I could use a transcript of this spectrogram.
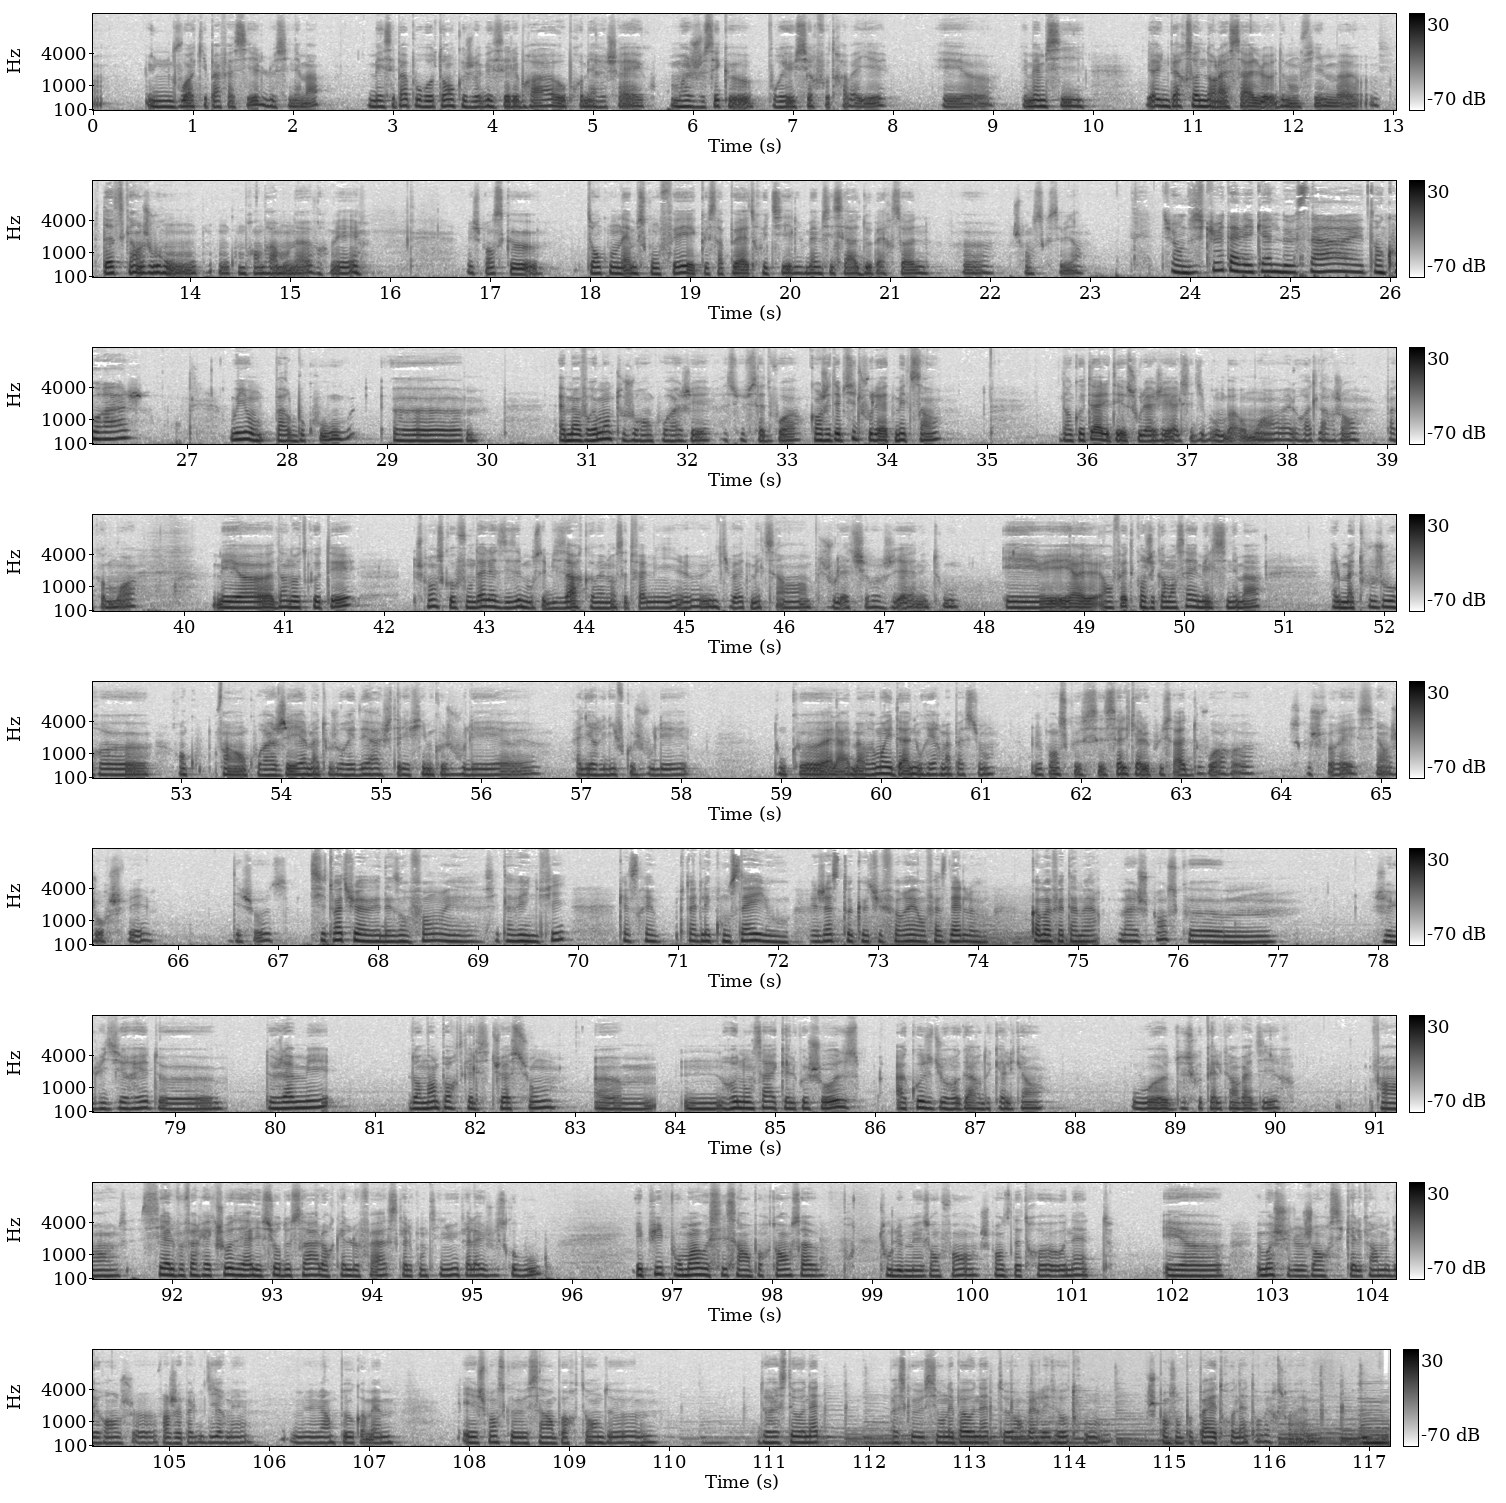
une voie qui est pas facile, le cinéma, mais c'est pas pour autant que je vais baisser les bras au premier échec. Moi je sais que pour réussir il faut travailler. Et, euh, même si il y a une personne dans la salle de mon film, euh, peut-être qu'un jour on, on comprendra mon œuvre, mais mais je pense que tant qu'on aime ce qu'on fait et que ça peut être utile, même si c'est à deux personnes, euh, je pense que c'est bien. Tu en discutes avec elle de ça et t'encourages? Oui, on parle beaucoup. Euh, elle m'a vraiment toujours encouragée à suivre cette voie. Quand j'étais petite, je voulais être médecin. D'un côté, elle était soulagée. Elle s'est dit, bon, bah, au moins, elle aura de l'argent, pas comme moi. Mais euh, d'un autre côté, je pense qu'au fond d'elle, elle se disait, bon, c'est bizarre quand même dans cette famille, euh, une qui va être médecin, plus je voulais être chirurgienne et tout. Et, en fait, quand j'ai commencé à aimer le cinéma, elle m'a toujours euh, enfin, encouragée, elle m'a toujours aidé à acheter les films que je voulais, euh, à lire les livres que je voulais. Donc elle, elle m'a vraiment aidé à nourrir ma passion. Je pense que c'est celle qui a le plus hâte de voir ce que je ferai si un jour je fais des choses. Si toi tu avais des enfants et si tu avais une fille, quels seraient peut-être les conseils ou les gestes que tu ferais en face d'elle, comme a fait ta mère? Bah, Je pense que hum, je lui dirais de, de jamais, dans n'importe quelle situation, hum, renoncer à quelque chose à cause du regard de quelqu'un ou euh, de ce que quelqu'un va dire. Enfin, si elle veut faire quelque chose et elle est sûre de ça, alors qu'elle le fasse, qu'elle continue, qu'elle aille jusqu'au bout. Et puis pour moi aussi, c'est important, ça, tous les, mes enfants, je pense d'être euh, honnête. Euh, et, moi, je suis le genre, si quelqu'un me dérange, euh, enfin, je vais pas lui dire, mais, un peu quand même. Et je pense que c'est important de, de rester honnête, parce que si on n'est pas honnête envers les autres, je pense qu'on peut pas être honnête envers soi-même.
